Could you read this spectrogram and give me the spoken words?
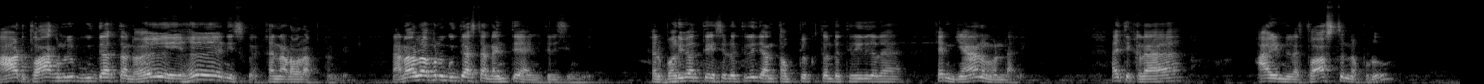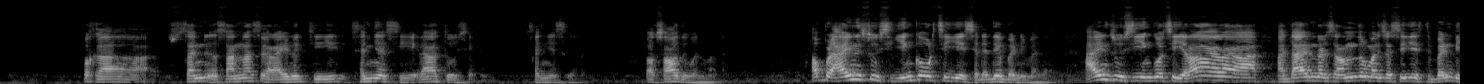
ఆడు తోక నిలిపి గుద్దేస్తాడు. హే హే తీసుకొని కానీ నడవలేపుతుంది నడవలేపని గుద్దేస్తాడు. అంతే ఆయన తెలిసింది. కానీ బరువు ఎంత వేసాడో తెలియదు ఎంత అప్పు ఎక్కుతుందో తెలియదు కదా. కానీ జ్ఞానం ఉండాలి. అయితే ఇక్కడ ఆయన ఇలా తోస్తున్నప్పుడు ఒక సన్య సన్యాసి గారు ఆయన వచ్చి సన్యాసి ఇలా తోసాడు సన్యాసి గారు. ఒక సాధువు అనమాట అప్పుడు ఆయన చూసి ఇంకొకటి చెయ్యేశాడు అదే బండి మీద. ఆయన చూసి ఇంకో చెయ్యి ఎలా అలా ఆ దారి నడిచి అందరూ మనిషి చెయ్యేస్తే బండి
